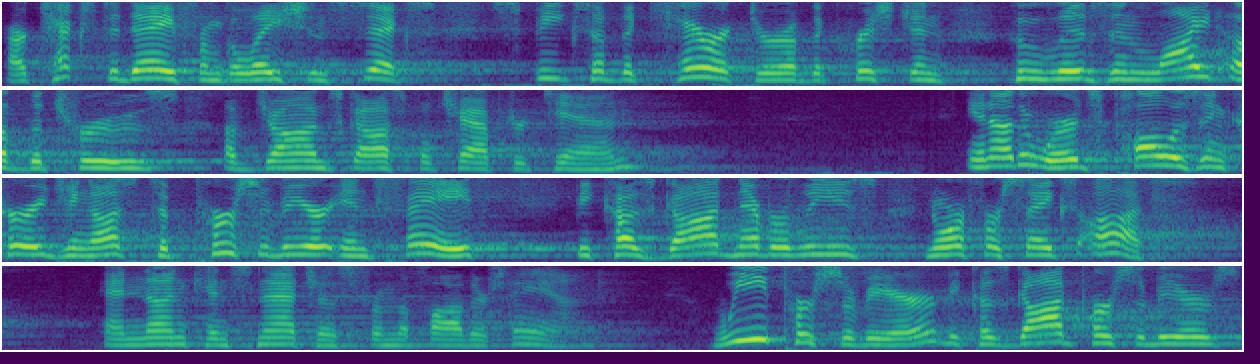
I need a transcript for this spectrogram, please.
Our text today from Galatians 6 speaks of the character of the Christian who lives in light of the truths of John's Gospel, chapter 10. In other words, Paul is encouraging us to persevere in faith because God never leaves nor forsakes us, and none can snatch us from the Father's hand. We persevere because God perseveres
